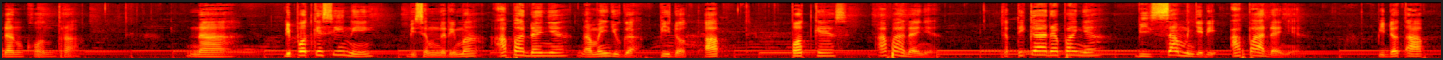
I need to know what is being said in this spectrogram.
dan kontra. Nah, di podcast ini bisa menerima apa adanya, namanya juga P.up, podcast apa adanya. Ketika ada apanya, bisa menjadi apa adanya. P.up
